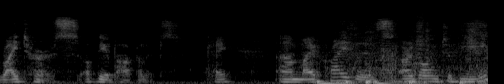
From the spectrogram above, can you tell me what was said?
Writers of the Apocalypse. Okay. Um, my prizes are going to be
